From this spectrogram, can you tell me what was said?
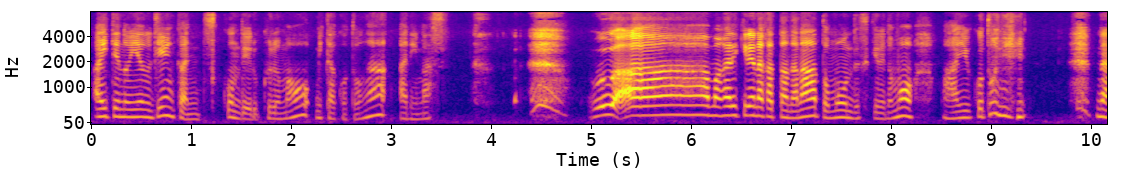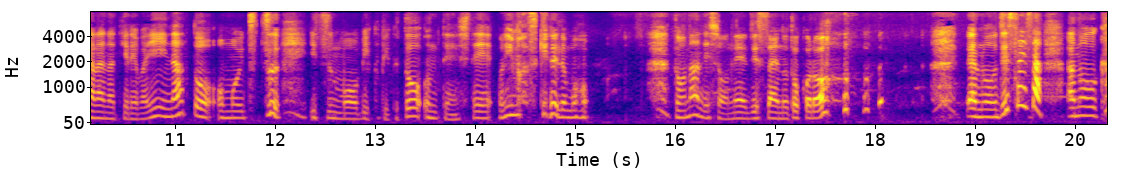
相手の家の玄関に突っ込んでいる車を見たことがあります。うわー、曲がりきれなかったんだなと思うんですけれども、ああいうことにならなければいいなと思いつつ、いつもビクビクと運転しておりますけれども、どうなんでしょうね、実際のところ。あの、実際さ、あの、カ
